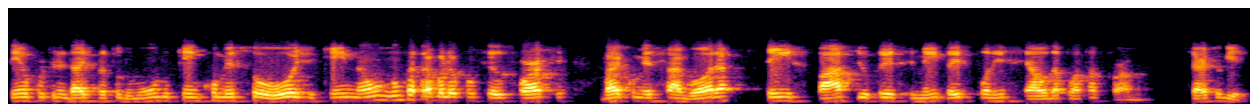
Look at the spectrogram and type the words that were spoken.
tem oportunidade para todo mundo. Quem começou hoje, quem não nunca trabalhou com Salesforce, vai começar agora, tem espaço e o crescimento é exponencial da plataforma. Certo, Gui?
